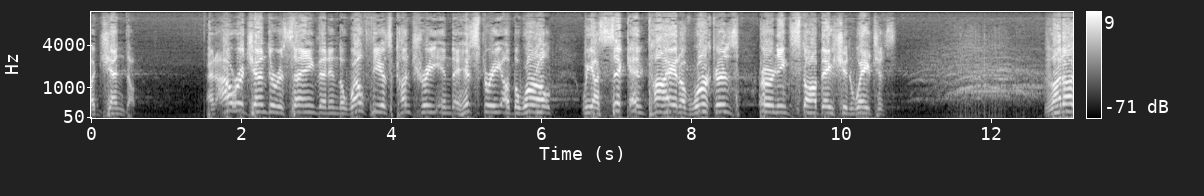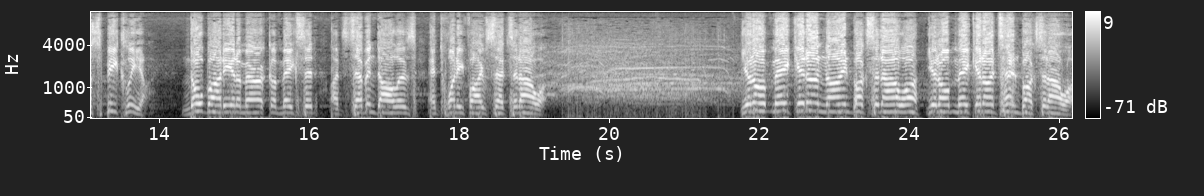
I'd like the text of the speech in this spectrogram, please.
agenda. And our agenda is saying that in the wealthiest country in the history of the world, we are sick and tired of workers earning starvation wages. Let us be clear. Nobody in America makes it on $7.25 an hour. You don't make it on nine bucks an hour. You don't make it on 10 bucks an hour.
